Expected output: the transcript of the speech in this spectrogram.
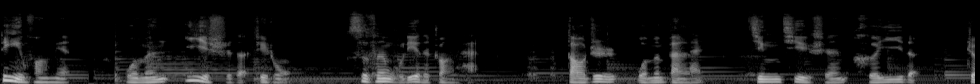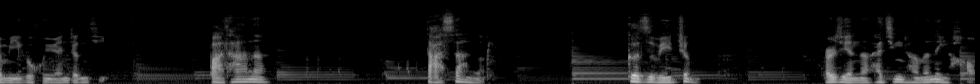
另一方面，我们意识的这种四分五裂的状态，导致我们本来精气神合一的这么一个混元整体，把它呢打散了，各自为政。而且呢，还经常的内耗。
